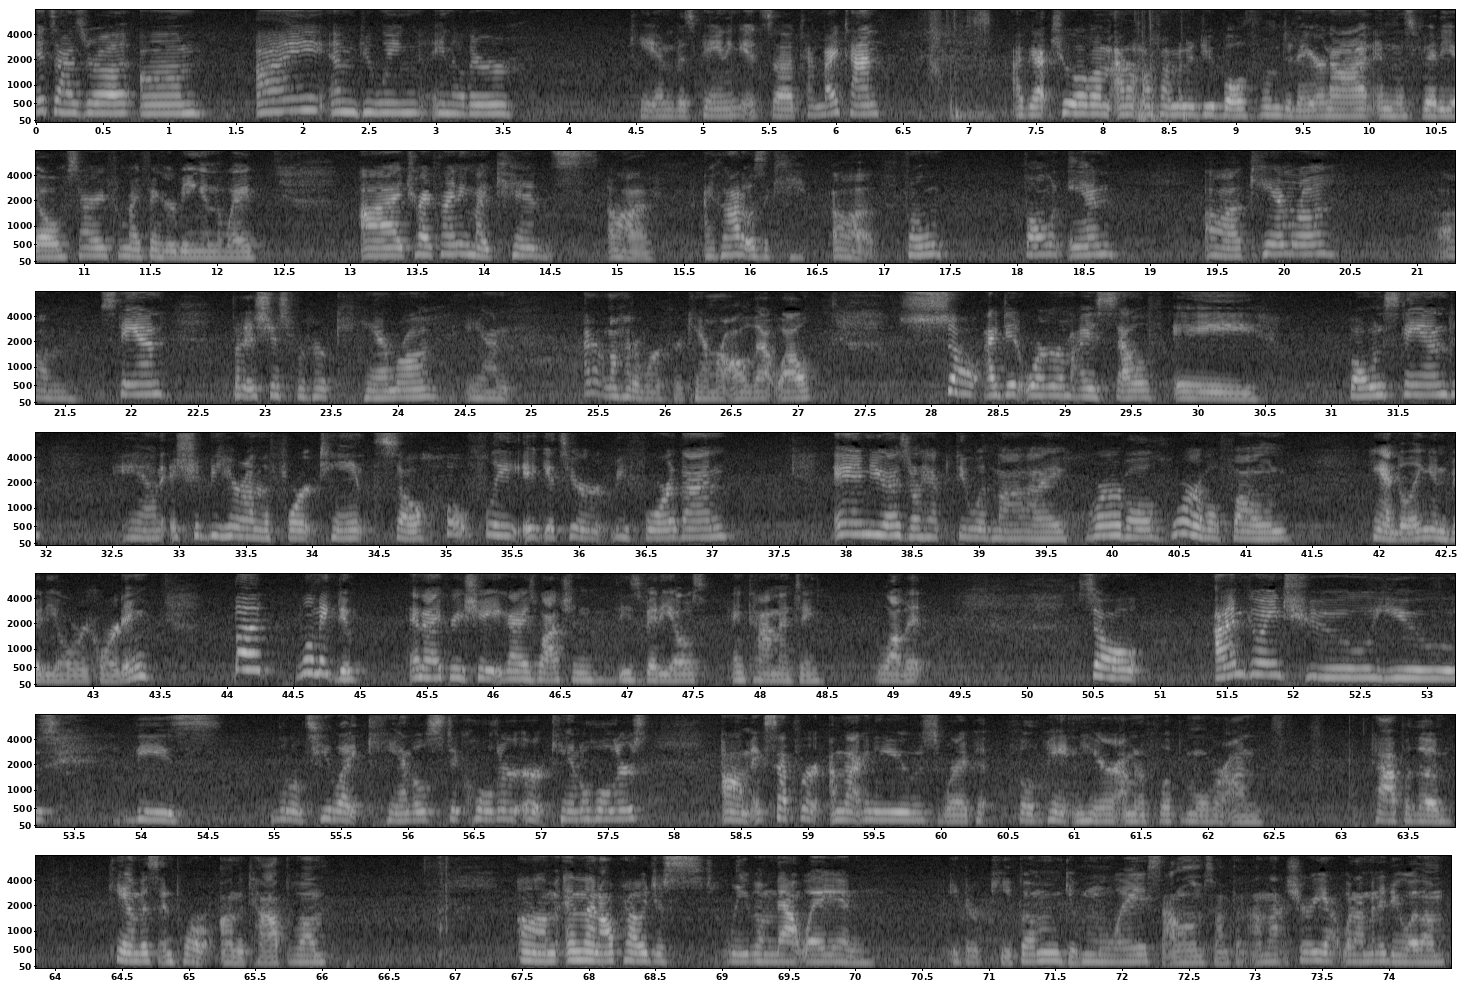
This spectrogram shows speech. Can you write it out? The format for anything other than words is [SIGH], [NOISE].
it's Ezra. Um, I am doing another canvas painting. It's a 10 by 10. I've got two of them. I don't know if I'm going to do both of them today or not in this video. Sorry for my finger being in the way. I tried finding my kids, uh, I thought it was a uh, phone, phone and uh, camera um, stand, but it's just for her camera, and I don't know how to work her camera all that well. So I did order myself a phone stand and it should be here on the 14th so hopefully it gets here before then. And you guys don't have to deal with my horrible horrible phone handling and video recording but we'll make do. And I appreciate you guys watching these videos and commenting. Love it. So I'm going to use these little tea light candlestick holder or candle holders. Um, except for I'm not going to use where I fill the paint in here. I'm going to flip them over on top of the canvas and pour on the top of them. Um, and then I'll probably just leave them that way and either keep them, give them away, sell them, something. I'm not sure yet what I'm going to do with them.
